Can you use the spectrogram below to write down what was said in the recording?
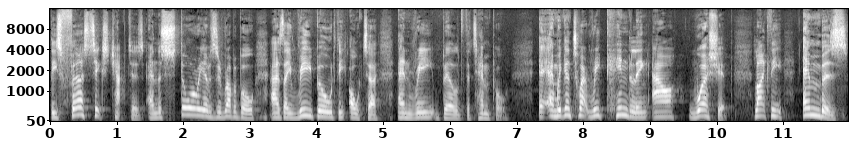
these first six chapters and the story of Zerubbabel as they rebuild the altar and rebuild the temple. And we're going to talk about rekindling our worship, like the embers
